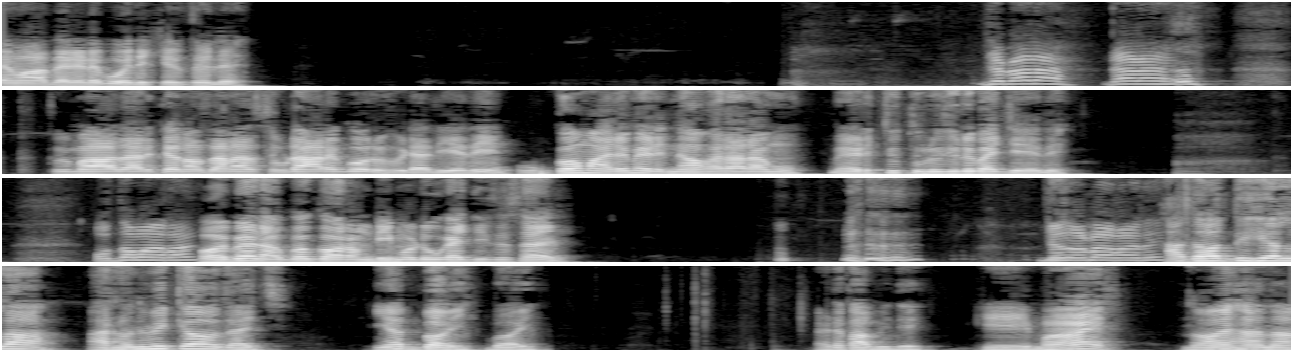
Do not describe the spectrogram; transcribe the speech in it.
এ মাদার এটা বই দেখে তুলে তুই মাদারিতে না জানা সুড়া আরে গরু ফিডা দিয়ে দিন? উগ্গ মারে মেড়ি না হরারামু মেড়ি তুই তুলে তুলে বাজে দে। ওই বেড়া উগ্গ গরম ডিমো ঢুকাই দিতে স্যার হাত হাত দেখি আল্লাহ আর হনুমি কেন যাইছ? ইয়াত বই বই। এটা পাবি দে। কি মায় নয় হ্যাঁ না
